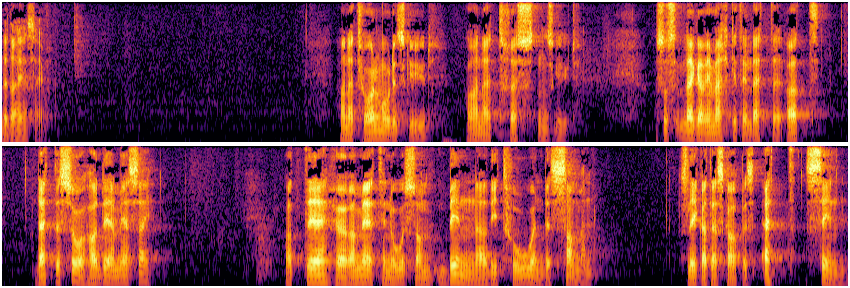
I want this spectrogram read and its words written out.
det dreier seg om. Han er tålmodets Gud, og han er trøstens Gud. Og Så legger vi merke til dette, at dette så har det med seg at det hører med til noe som binder de troende sammen, slik at det skapes ett sinn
